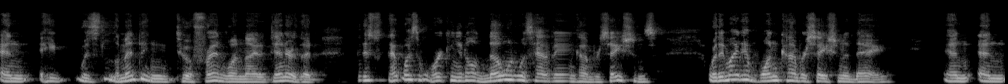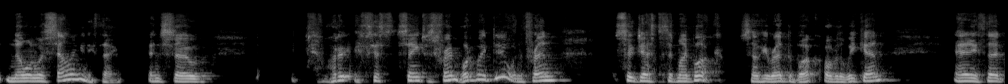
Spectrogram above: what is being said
and he was lamenting to a friend one night at dinner that this that wasn't working at all no one was having conversations or they might have one conversation a day and and no one was selling anything and so what are, just saying to his friend what do i do and the friend suggested my book so he read the book over the weekend and he said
